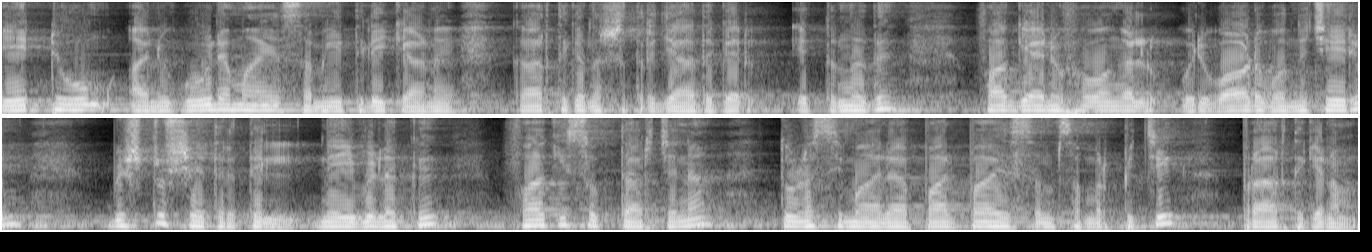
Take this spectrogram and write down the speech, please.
ഏറ്റവും അനുകൂലമായ സമയത്തിലേക്കാണ് കാർത്തിക നക്ഷത്ര ജാതകർ എത്തുന്നത്. ഭാഗ്യാനുഭവങ്ങൾ ഒരുപാട് വന്നു ചേരും. വിഷ്ണു ക്ഷേത്രത്തിൽ നെയ്വിളക്ക് ഭാഗ്യസുക്താർച്ചന തുളസിമാല പാൽപായസം സമർപ്പിച്ച് പ്രാർത്ഥിക്കണം.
